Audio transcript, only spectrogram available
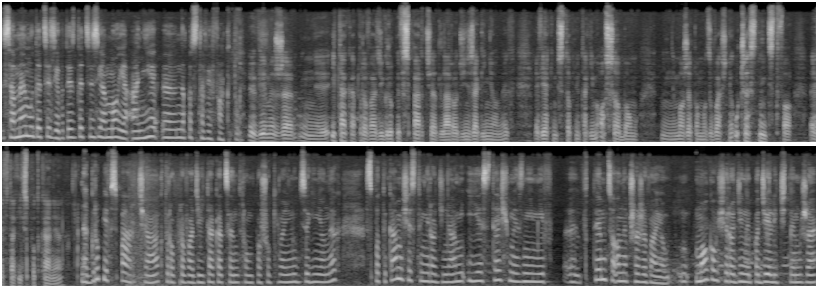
samemu decyzję, bo to jest decyzja moja, a nie e, na podstawie faktu. Wiemy, że mm, Itaka prowadzi grupy wsparcia dla rodzin zaginionych. W jakim stopniu takim osobom mm, może pomóc właśnie uczestnictwo w takich spotkaniach? Na grupie wsparcia, którą prowadzi taka Centrum Poszukiwań Ludzi Zaginionych, spotykamy się z tymi rodzinami i jesteśmy z nimi w, w tym, co one przeżywają. Mogą się rodziny podzielić tym, że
